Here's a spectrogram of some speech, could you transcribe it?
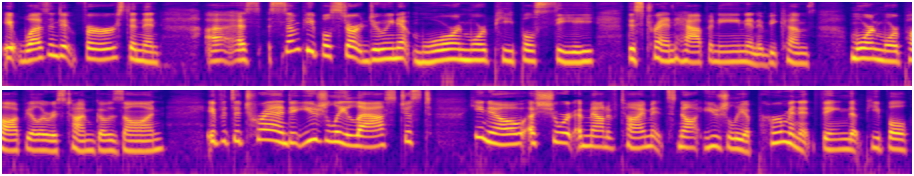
It wasn't at first. And then, uh, as some people start doing it, more and more people see this trend happening and it becomes more and more popular as time goes on. If it's a trend, it usually lasts just, you know, a short amount of time. It's not usually a permanent thing that people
